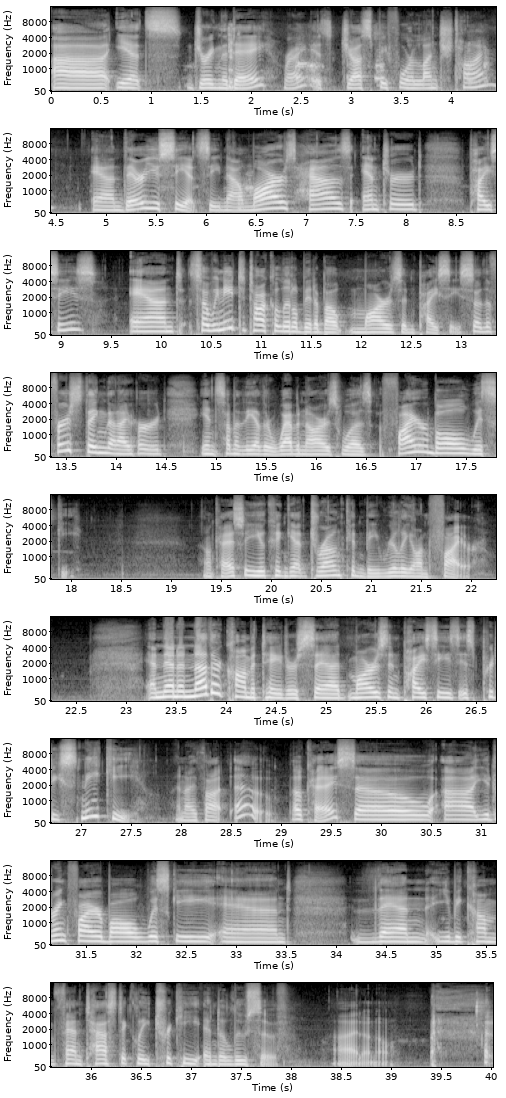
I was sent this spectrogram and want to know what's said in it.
uh, it's during the day, right? It's just before lunchtime. And there you see it. See, now Mars has entered Pisces. And so we need to talk a little bit about Mars and Pisces. So the first thing that I heard in some of the other webinars was fireball whiskey. Okay, so you can get drunk and be really on fire. And then another commentator said Mars in Pisces is pretty sneaky. And I thought, oh, okay. So uh, you drink fireball whiskey and then you become fantastically tricky and elusive. I don't know.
